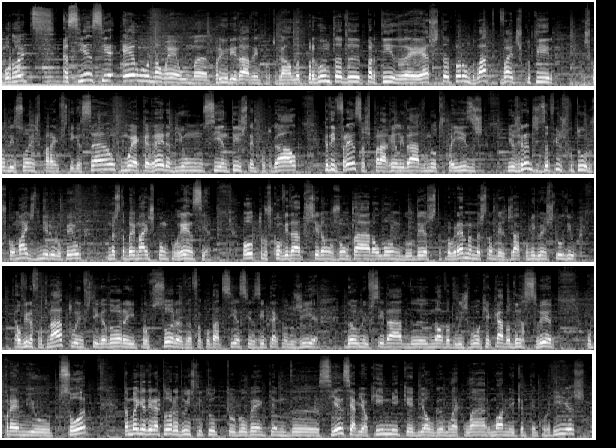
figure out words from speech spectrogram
Boa noite. A ciência é ou não é uma prioridade em Portugal? A pergunta de partida é esta para um debate que vai discutir as condições para a investigação, como é a carreira de um cientista em Portugal, que diferenças para a realidade noutros países e os grandes desafios futuros, com mais dinheiro europeu, mas também mais concorrência. Outros convidados se irão juntar ao longo deste programa, mas estão desde já comigo em estúdio Elvira Fortunato, investigadora e professora da Faculdade de Ciências e Tecnologia da Universidade Nova de Lisboa, que acaba de receber o Prémio Pessoa. Também a diretora do Instituto Gulbenkian de Ciência, Bioquímica e Bióloga Molecular, Mónica Betancourt Dias.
